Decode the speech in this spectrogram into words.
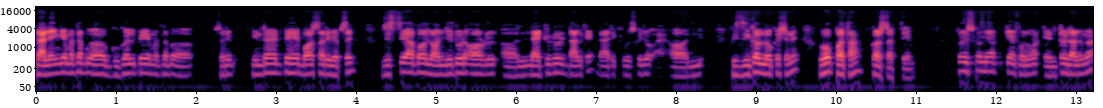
डालेंगे मतलब गूगल पे मतलब सॉरी इंटरनेट पे है बहुत सारी वेबसाइट जिससे आप लॉन्जिट्यूड और लैटिट्यूड डाल के डायरेक्ट उसके जो फ़िज़िकल लोकेशन है, वो पता कर सकते हैं। तो इसको मैं आप क्या करूँगा? एंटर डालूँगा।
